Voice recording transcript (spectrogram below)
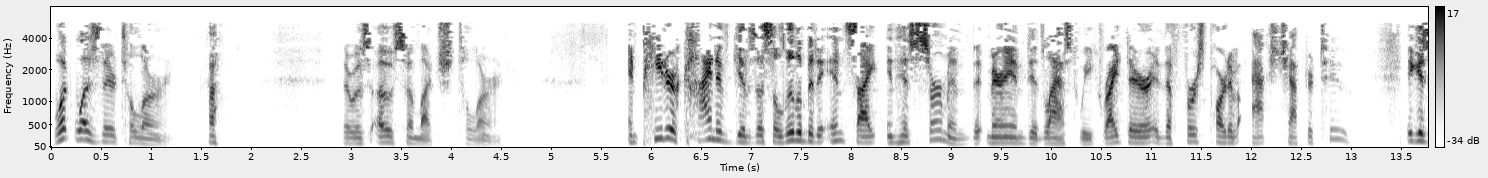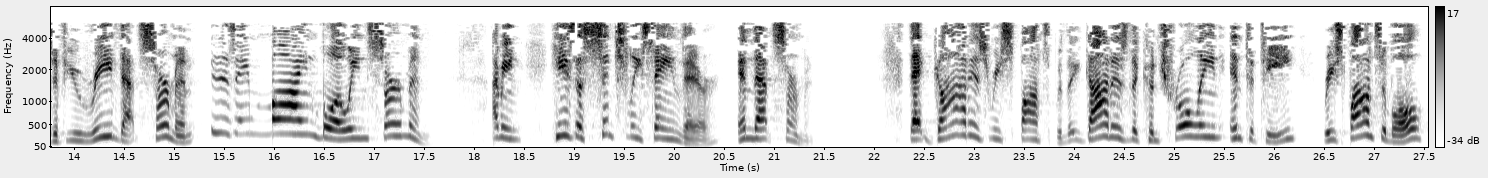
what was there to learn? There was oh so much to learn. And Peter kind of gives us a little bit of insight in his sermon that Marion did last week, right there in the first part of Acts chapter 2. Because if you read that sermon, it is a mind-blowing sermon. I mean, he's essentially saying there in that sermon that God is responsible, that God is the controlling entity responsible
